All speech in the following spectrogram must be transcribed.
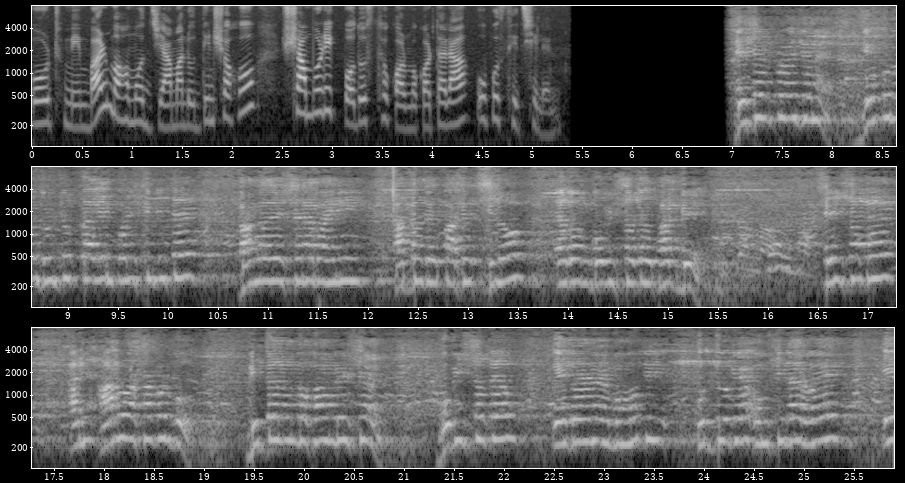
বোর্ড মেম্বার মোহাম্মদ জামাল উদ্দিন সহ সামরিক পদস্থ কর্মকর্তারা উপস্থিত ছিলেন। দেশের প্রয়োজনে যে কোনো দুর্যোগকালীন পরিস্থিতিতে বাংলাদেশ সেনাবাহিনী আপনাদের পাশে ছিল এবং ভবিষ্যতেও থাকবে। সেই সাথে আমি আরও আশা করব, বিদ্যানন্দ ফাউন্ডেশন ভবিষ্যতেও এ ধরনের মহতি উদ্যোগে অংশীদার হয়ে এই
